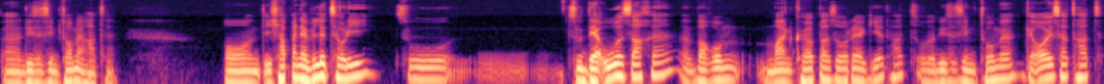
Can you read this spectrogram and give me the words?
äh, diese Symptome hatte. Und ich habe eine wilde Theorie zu, zu der Ursache, warum mein Körper so reagiert hat oder diese Symptome geäußert hat.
